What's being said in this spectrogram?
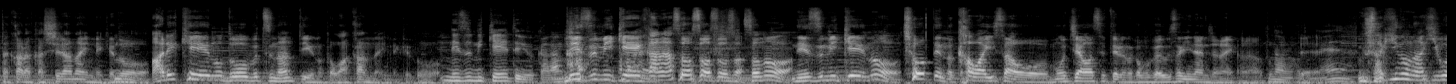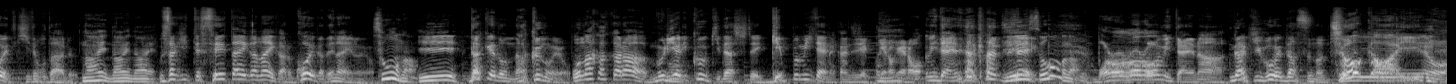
たからか知らないんだけど、あれ系の動物なんていうのかわかんないんだけど。ネズミ系というかなんか。ネズミ系かな？そうそうそうそう。そのネズミ系の頂点の可愛さを持ち合わせてるのが僕はウサギなんじゃないかなと思って。なるほどね。ウサギの鳴き声って聞いたことある？ないないない。ウサギって声帯がないから声が出ないのよ。そうなん？ええ。だけど泣くのよ。お腹から無理やり空気出してゲップみたいな感じでゲロゲロみたいな感じでえー、そうなんボロロロみたいな。鳴き声出すの超可愛いの、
